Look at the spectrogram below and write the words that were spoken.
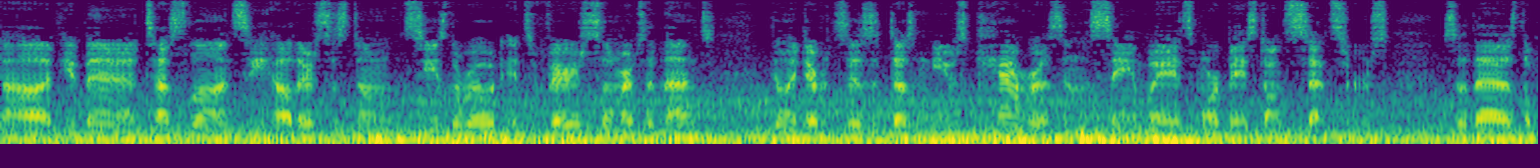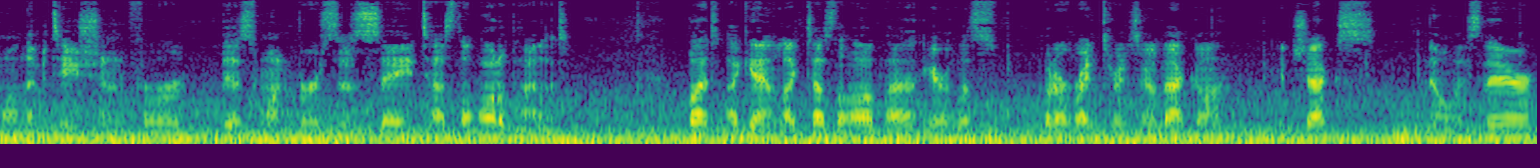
uh, if you've been in a Tesla and see how their system sees the road, it's very similar to that. The only difference is it doesn't use cameras in the same way, it's more based on sensors. So that is the one limitation for this one versus, say, Tesla Autopilot. But again, like Tesla Autopilot, here, let's put our right turn signal back on. It checks, no one's there,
